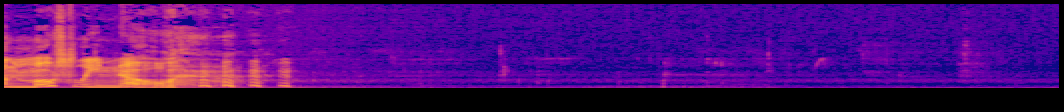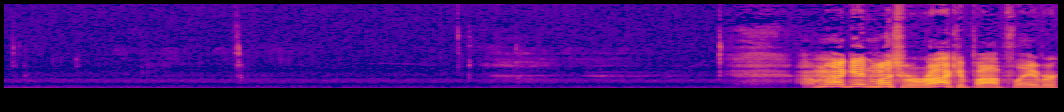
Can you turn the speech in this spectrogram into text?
Mostly no. I'm not getting much of a rocket pop flavor.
